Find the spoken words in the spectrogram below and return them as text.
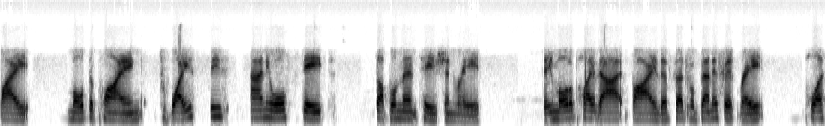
by multiplying twice the annual state supplementation rate. They multiply that by the federal benefit rate plus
